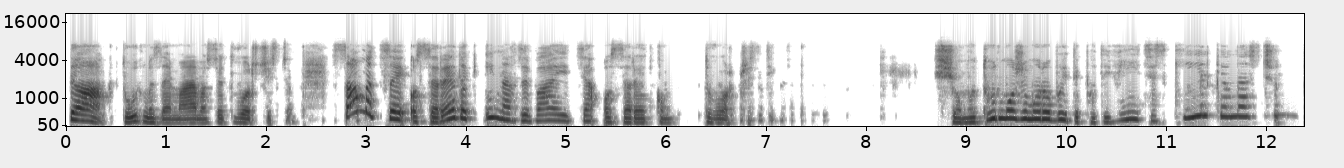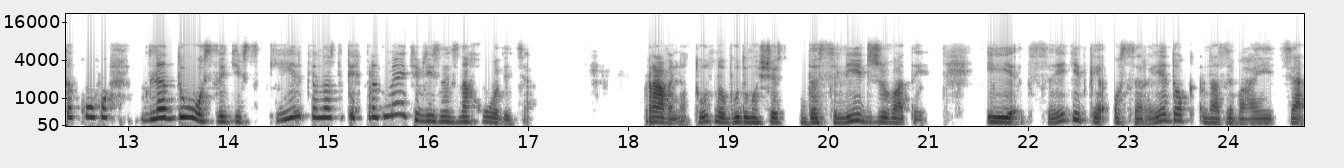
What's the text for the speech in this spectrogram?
Так, тут ми займаємося творчістю. Саме цей осередок і називається осередком творчості. Що ми тут можемо робити? Подивіться, скільки в нас такого для дослідів, скільки в нас таких предметів різних знаходиться. Правильно, тут ми будемо щось досліджувати. І це, дітки, осередок називається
